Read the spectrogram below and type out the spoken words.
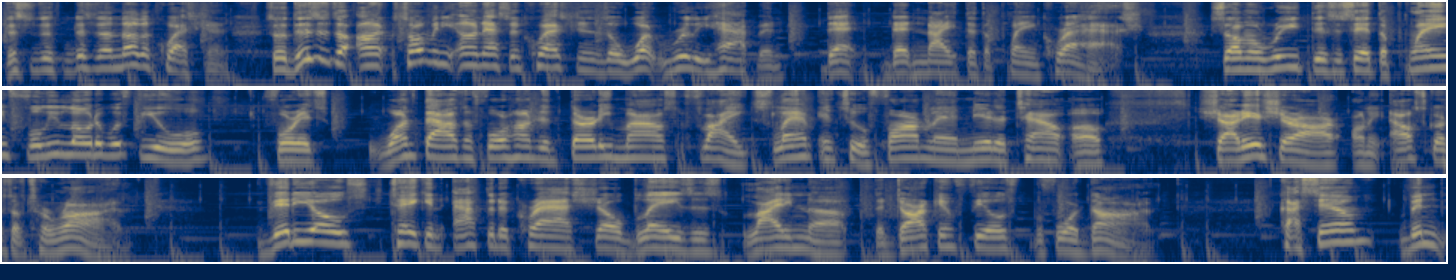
This is, this is another question. So this is so many unanswered questions of what really happened that that night that the plane crashed. So I'm gonna read this. It said the plane fully loaded with fuel for its 1,430 miles flight slammed into farmland near the town of Shahriar on the outskirts of Tehran. Videos taken after the crash show blazes lighting up the darkened fields before dawn. Qasim bin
